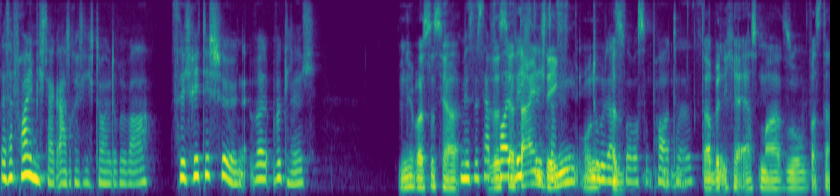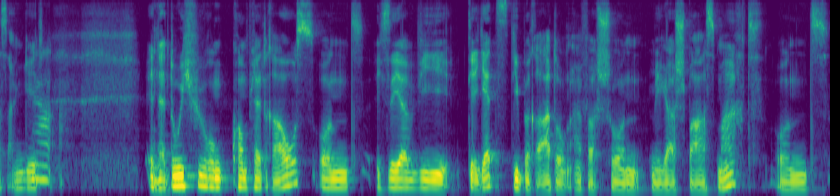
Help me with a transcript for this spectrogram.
Deshalb freue ich mich da gerade richtig doll drüber. Das finde ich richtig schön, wirklich. Nee, aber es ist ja, Mir ist es ja voll ist ja wichtig, dein Ding dass und du das also, so supportest. Da bin ich ja erstmal so, was das angeht, ja. in der Durchführung komplett raus und ich sehe, wie dir jetzt die Beratung einfach schon mega Spaß macht und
